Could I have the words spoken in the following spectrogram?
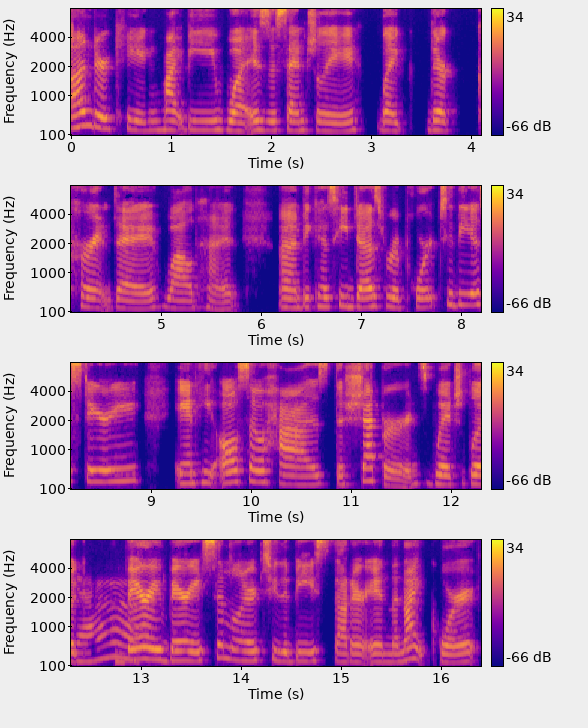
Under King might be what is essentially like their current day wild hunt um, because he does report to the Asteri and he also has the shepherds which look yeah. very very similar to the beasts that are in the night court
